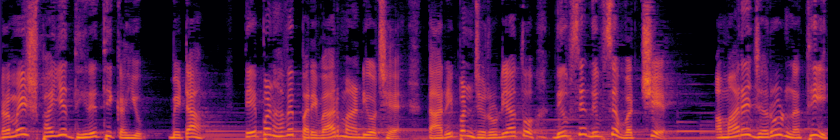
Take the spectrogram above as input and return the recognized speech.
રમેશભાઈએ ધીરેથી કહ્યું, બેટા, તે પણ હવે પરિવાર માંડ્યો છે. તારી પણ જરૂરિયાતો દિવસે દિવસે વધશે. અમારે જરૂર નથી,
